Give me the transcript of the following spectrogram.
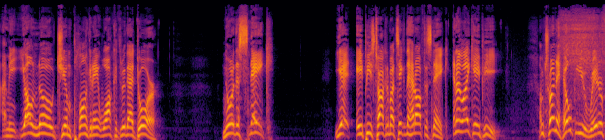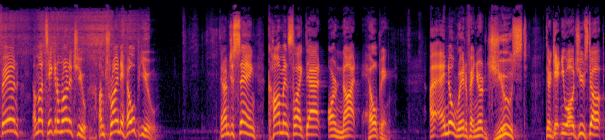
I mean, y'all know Jim Plunkett ain't walking through that door, nor the snake. Yet AP's talking about taking the head off the snake, and I like AP. I'm trying to help you, Raider fan. I'm not taking a run at you. I'm trying to help you. And I'm just saying, comments like that are not helping. I, I know, Raider fan, you're juiced. They're getting you all juiced up.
